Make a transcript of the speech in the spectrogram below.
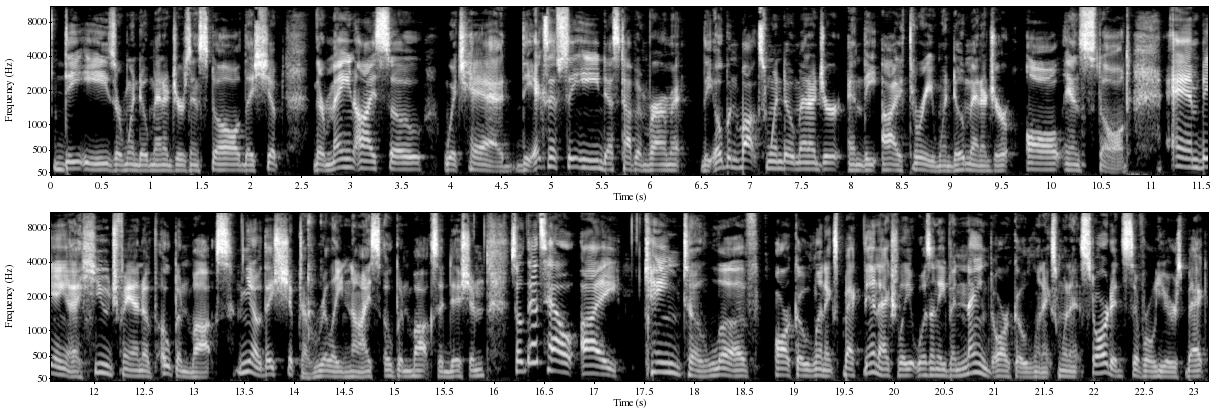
DEs or window managers installed. They shipped their main ISO, which had the XFCE desktop environment, the OpenBox window manager, and the i3 window manager all installed. And being a huge fan of OpenBox, you know, they shipped a really nice OpenBox edition. So that's how I came to love Arco Linux. Back then, actually, it wasn't even named Arco Linux when it started several years back.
